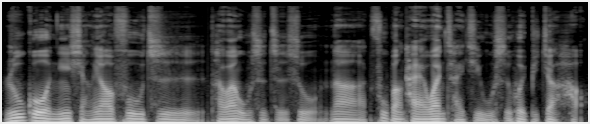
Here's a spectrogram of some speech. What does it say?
如果你想要复制台湾五十指数，那富邦台湾采集五十会比较好。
